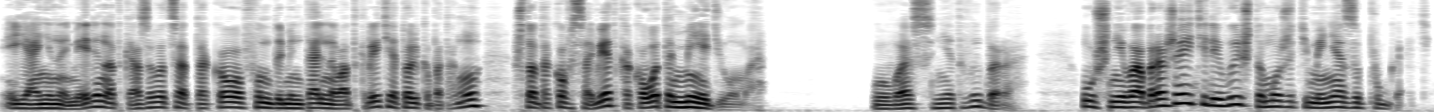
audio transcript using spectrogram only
Я не намерен отказываться от такого фундаментального открытия только потому, что таков совет какого-то медиума. У вас нет выбора. Уж не воображаете ли вы, что можете меня запугать?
